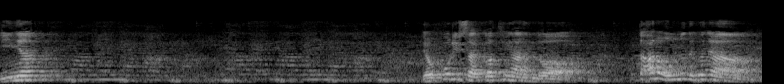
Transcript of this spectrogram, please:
2년? 옆구리살 커팅하는 거 따로 없는데 그냥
